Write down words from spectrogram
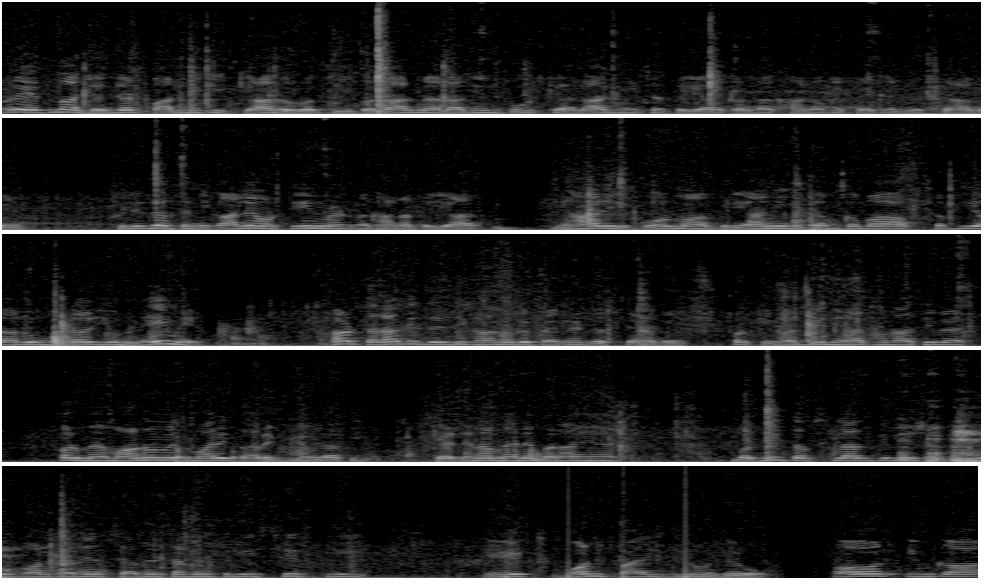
ارے اتنا جھنجھٹ پالنے کی کیا ضرورت تھی؟ بازار میں علادین فوڈ کے حلال میٹ سے تیار کردہ کھانوں کے پیکٹ دستیاب ہیں۔ فریزر سے نکالیں اور تین منٹ میں کھانا تیار۔ نہاری قورمہ بریانی دم کباب سبزی آلو مٹر یوں نیم اٹ ہر طرح کے دیسی کھانوں کے پیکٹ دستیاب ہیں۔ اور قیمت بھی نہایت مناسب ہے۔ اور مہمانوں میں تمہاری تعریف بھی ہو جاتی۔ کہہ دینا میں نے بنائے ہیں؟ مزید تفصیلات کے لیے شکیل کو کال کریں seven seven three six three eight one five zero zero اور ان کا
